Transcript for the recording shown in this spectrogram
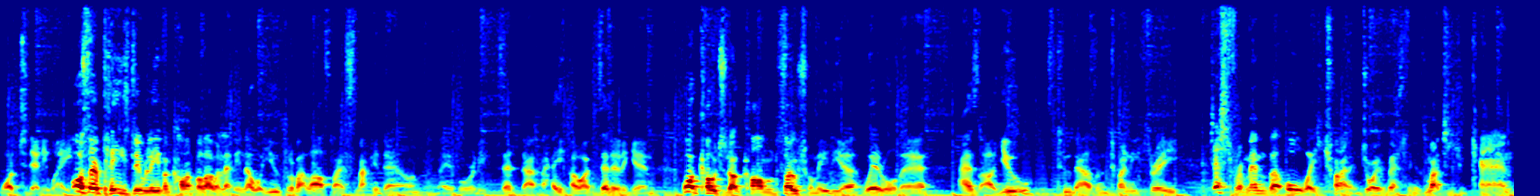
Watch it anyway. Also, please do leave a comment below and let me know what you thought about last night's SmackDown. I may have already said that, but hey ho, I've said it again. WhatCulture.com, social media, we're all there, as are you. It's 2023. Just remember, always try and enjoy wrestling as much as you can.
